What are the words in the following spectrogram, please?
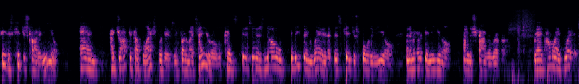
Hey, this kid just caught an eel. And I dropped a couple expletives in front of my 10 year old because there's, there's no bleeping way that this kid just pulled an eel, an American eel, on the Chicago River. Right? I'm like, what?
